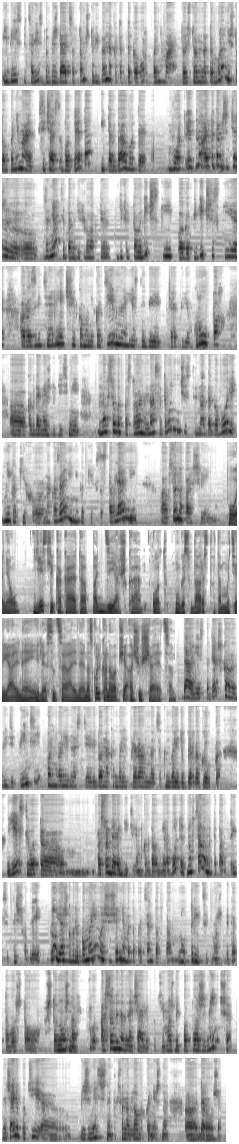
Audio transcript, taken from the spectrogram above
EBA-специалист э, убеждается в том, что ребенок этот договор понимает. То есть он на том уровне, что он понимает сейчас вот это и тогда вот это. Вот. Ну, это также те же э, занятия, там, дефектологические, логопедические, развитие речи, коммуникативные, есть и терапия в группах, э, когда между детьми. Но все вот построено на сотрудничестве, на договоре, никаких э, наказаний, никаких заставляний, э, все на поощрение. Понял. Есть ли какая-то поддержка от государства, там материальная или социальная? Насколько она вообще ощущается? Да, есть поддержка в виде пенсии по инвалидности. Ребенок инвалид приравнивается к инвалиду первой группы. Есть вот э, пособие родителям, когда он не работает. Но в целом это там 30 тысяч рублей. Ну, я же говорю, по моим ощущениям, это процентов там, ну, 30, может быть, от того, что, что нужно, особенно в начале пути. Может быть, попозже меньше. В начале пути э, ежемесячно это все намного, конечно, э, дороже.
